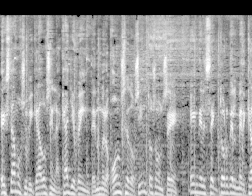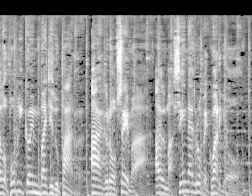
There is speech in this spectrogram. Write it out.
estamos ubicados en la calle 20, número 11211, en el sector del mercado público en Valledupar. Agroseba, almacén agropecuario.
